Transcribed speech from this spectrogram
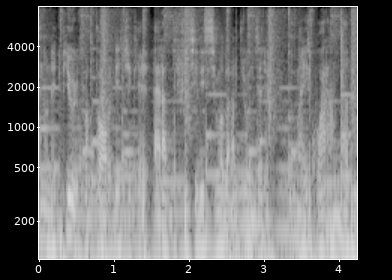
non è più il 14 che era difficilissimo da raggiungere, ma il 42.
